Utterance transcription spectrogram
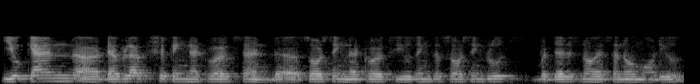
You can uh, develop shipping networks and uh, sourcing networks using the sourcing rules, but there is no SNO module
